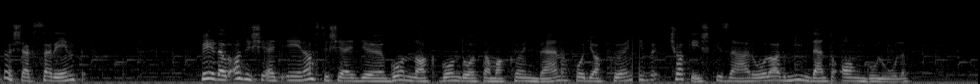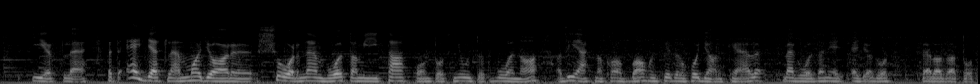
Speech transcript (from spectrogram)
igazság szerint Például az is egy, én azt is egy gondnak gondoltam a könyvben, hogy a könyv csak és kizárólag mindent angolul írt le. Tehát egyetlen magyar sor nem volt, ami táppontot nyújtott volna a diáknak abban, hogy például hogyan kell megoldani egy, egy adott feladatot.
